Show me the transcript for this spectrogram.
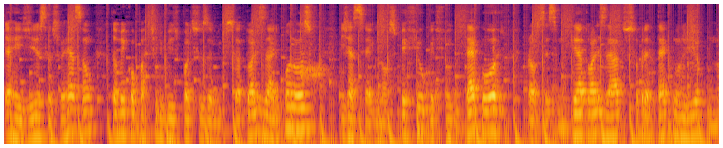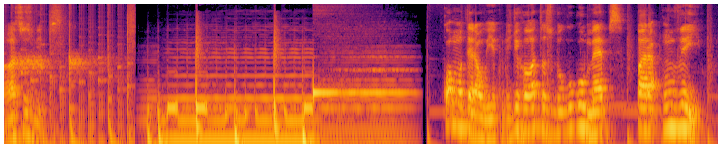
já registra sua reação, também compartilhe o vídeo para os seus amigos se atualizarem conosco e já segue o nosso perfil, o perfil do Teco hoje, para você se manter atualizado sobre a tecnologia com nossos vídeos. Como alterar o ícone de rotas do Google Maps para um veículo?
